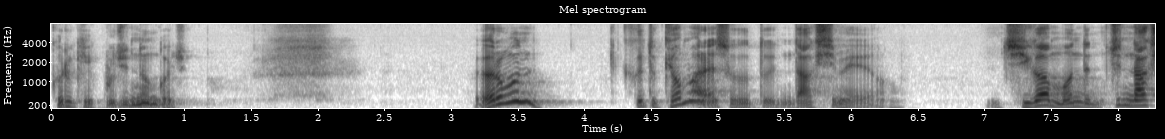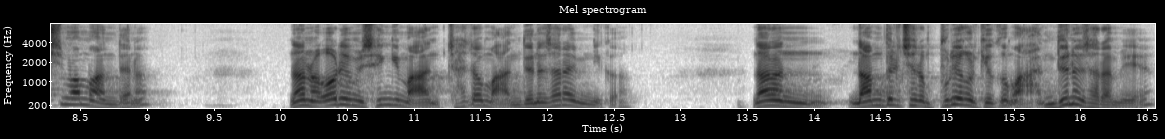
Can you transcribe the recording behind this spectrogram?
그렇게 꾸짖는 거죠. 여러분, 그것도 교만해서 그것도 낙심해요. 지가 뭔데, 지금 낙심하면 안 되나? 나는 어려움이 생기면 안, 찾아오면 안 되는 사람입니까? 나는 남들처럼 불행을 겪으면 안 되는 사람이에요?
